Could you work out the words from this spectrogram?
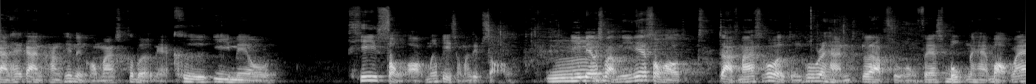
การให้การครั้งที่หนึ่งของมาร์คเบิร์กเนี่ยคืออีเมล ที่ส่งออกเมื่อปี 2012 อีเมลฉบับนี้เนี่ยส่งออกจากมาร์คซักเบิร์กถึงผู้บริหารระดับสูงของ Facebook นะฮะบอกว่า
